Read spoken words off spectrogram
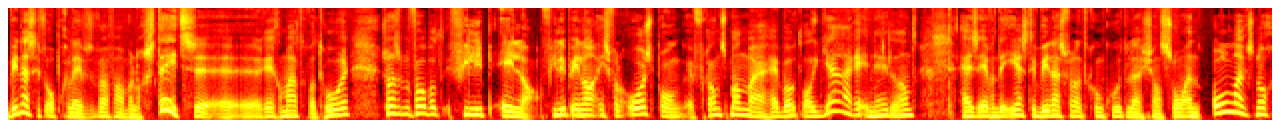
winnaars heeft opgeleverd... waarvan we nog steeds regelmatig wat horen. Zoals bijvoorbeeld Philippe Elan. Philippe Elan is van oorsprong Fransman... maar hij woont al jaren in Nederland. Hij is een van de eerste winnaars van het concours de la chanson. En onlangs nog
